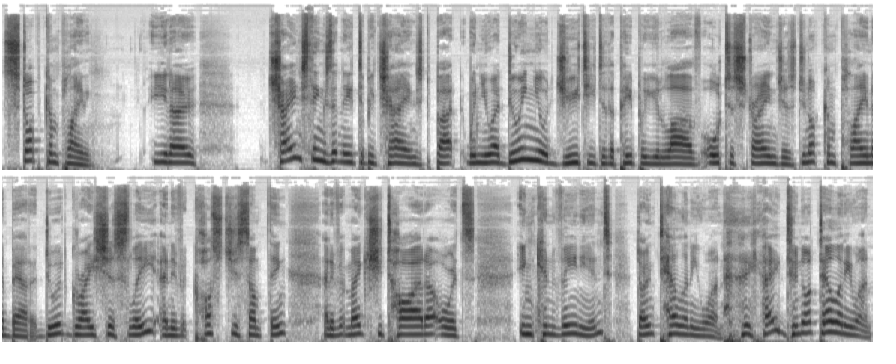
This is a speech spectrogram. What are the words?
Stop complaining. You know, change things that need to be changed, but when you are doing your duty to the people you love or to strangers, do not complain about it. Do it graciously, and if it costs you something, and if it makes you tired or it's inconvenient, don't tell anyone. okay? Do not tell anyone.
